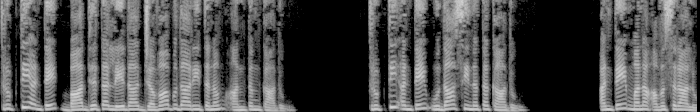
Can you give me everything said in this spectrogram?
తృప్తి అంటే బాధ్యత లేదా జవాబుదారీతనం అంతం కాదు. తృప్తి అంటే ఉదాసీనత కాదు. అంటే మన అవసరాలు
